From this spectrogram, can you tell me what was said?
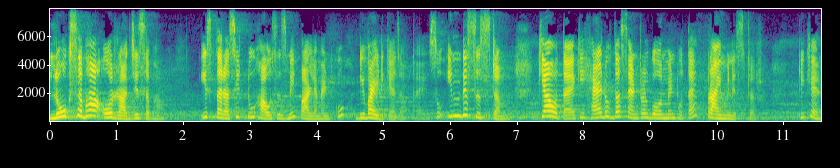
लोकसभा और राज्यसभा इस तरह से टू हाउसेज में पार्लियामेंट को डिवाइड किया जाता है। सो इन दिस सिस्टम क्या होता है कि head of the central government होता है प्राइम मिनिस्टर ठीक है?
